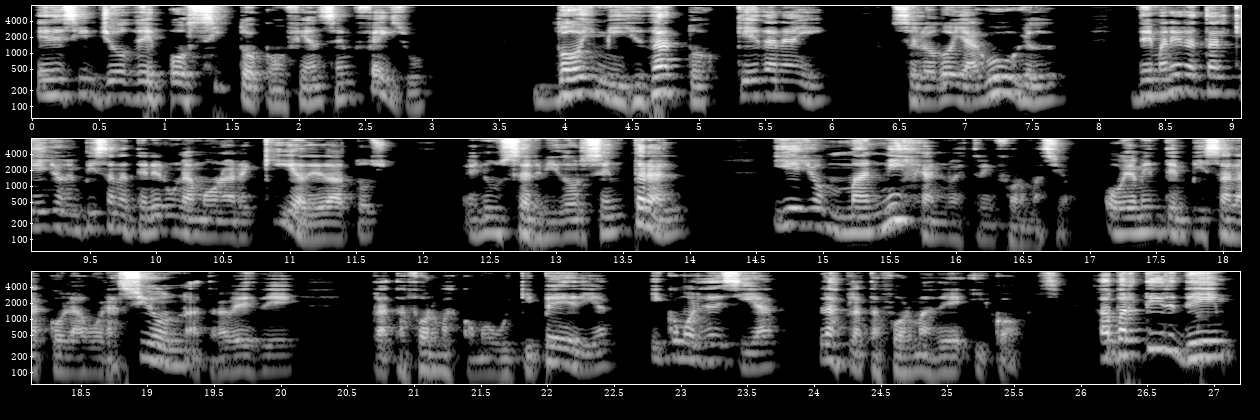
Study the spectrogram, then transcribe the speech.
Es decir, yo deposito confianza en Facebook, doy mis datos, quedan ahí, se lo doy a Google, de manera tal que ellos empiezan a tener una monarquía de datos en un servidor central y ellos manejan nuestra información. Obviamente empieza la colaboración a través de plataformas como Wikipedia y como les decía, las plataformas de e-commerce. A partir de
